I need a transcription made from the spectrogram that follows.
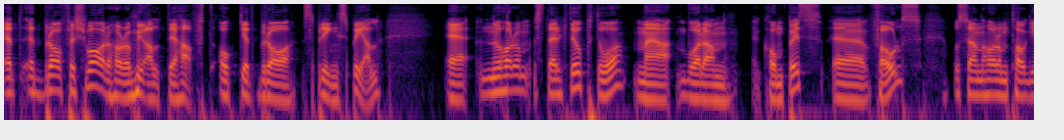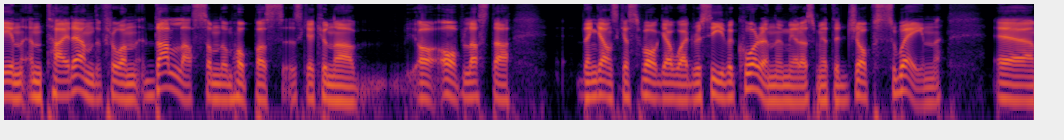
ett, ett bra försvar har de ju alltid haft och ett bra springspel. Eh, nu har de stärkt upp då med våran kompis eh, Foles och sen har de tagit in en tight end från Dallas som de hoppas ska kunna ja, avlasta den ganska svaga wide receiver-kåren numera som heter Joff Swain. Eh,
